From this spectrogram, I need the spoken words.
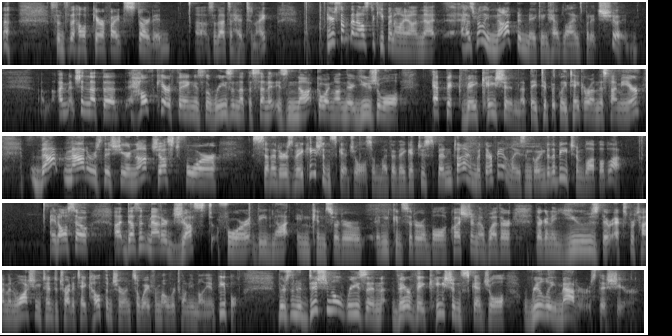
since the health care fight started. Uh, so that's ahead tonight. Here's something else to keep an eye on that has really not been making headlines, but it should. I mentioned that the healthcare thing is the reason that the Senate is not going on their usual epic vacation that they typically take around this time of year. That matters this year, not just for senators' vacation schedules and whether they get to spend time with their families and going to the beach and blah, blah, blah. It also uh, doesn't matter just for the not inconsider inconsiderable question of whether they're going to use their extra time in Washington to try to take health insurance away from over 20 million people. There's an additional reason their vacation schedule really matters this year.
